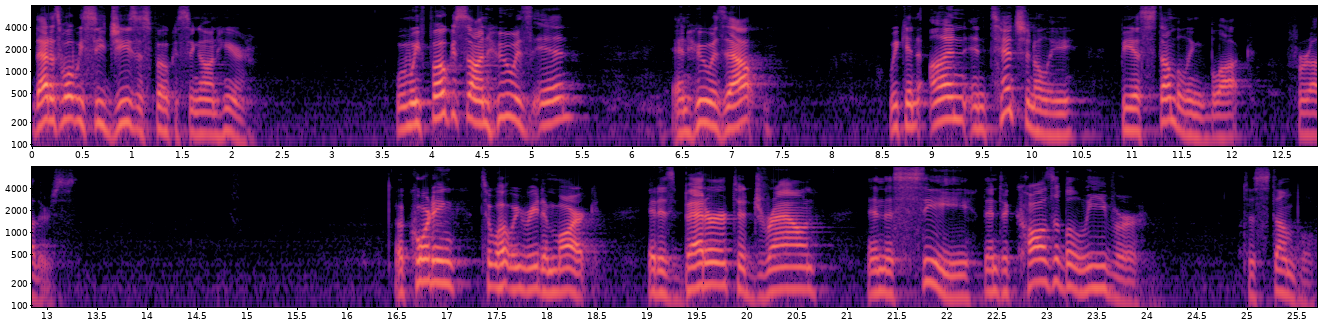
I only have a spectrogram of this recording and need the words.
That is what we see Jesus focusing on here. When we focus on who is in and who is out, we can unintentionally be a stumbling block for others. According to what we read in Mark, it is better to drown in the sea than to cause a believer to stumble.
